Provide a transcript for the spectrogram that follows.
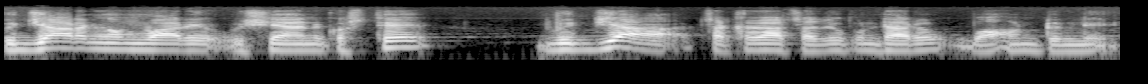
విద్యారంగం వారి విషయానికి వస్తే విద్య చక్కగా చదువుకుంటారు బాగుంటుంది.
